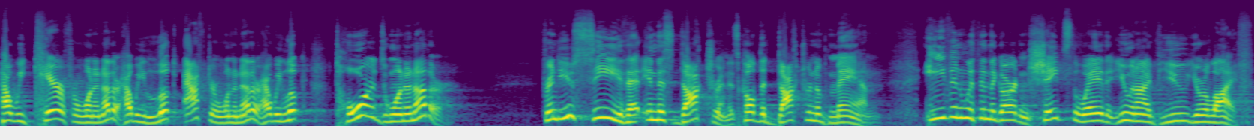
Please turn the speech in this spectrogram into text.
how we care for one another, how we look after one another, how we look towards one another. Friend, do you see that in this doctrine, it's called the doctrine of man, even within the garden, shapes the way that you and I view your life.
